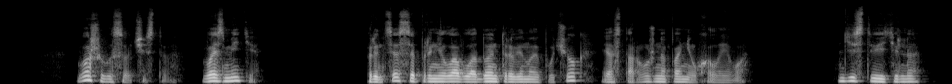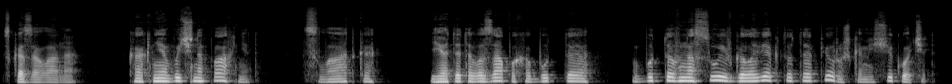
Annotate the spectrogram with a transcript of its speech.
Ваше Высочество, возьмите. Принцесса приняла в ладонь травяной пучок и осторожно понюхала его. «Действительно», — сказала она, — «как необычно пахнет. Сладко, и от этого запаха будто... будто в носу и в голове кто-то перышками щекочет.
